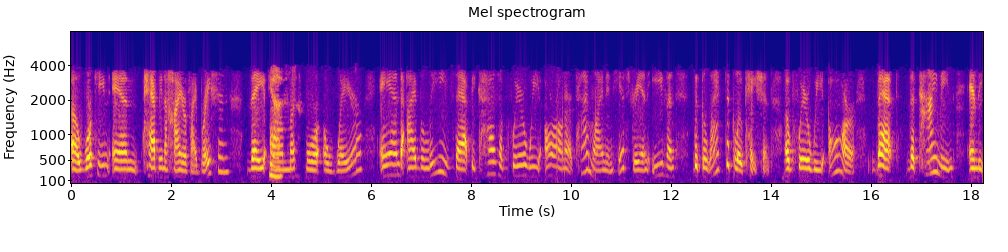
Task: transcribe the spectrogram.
uh working and having a higher vibration they yes. are much more aware and I believe that because of where we are on our timeline in history and even the galactic location of where we are, that the timing and the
